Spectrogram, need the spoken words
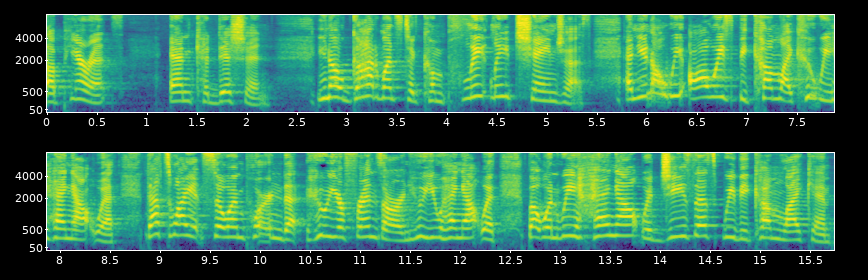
appearance, and condition. You know, God wants to completely change us. And you know, we always become like who we hang out with. That's why it's so important that who your friends are and who you hang out with. But when we hang out with Jesus, we become like him.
